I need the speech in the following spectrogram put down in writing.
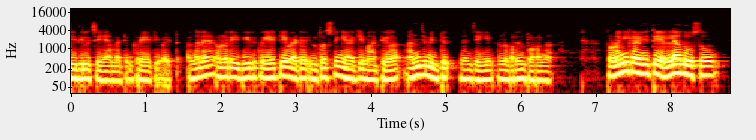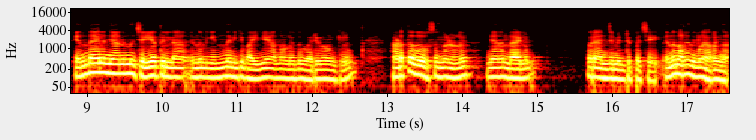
രീതിയിൽ ചെയ്യാൻ പറ്റും ക്രിയേറ്റീവായിട്ട് അങ്ങനെ ഉള്ള രീതിയിൽ ക്രിയേറ്റീവായിട്ട് ഇൻട്രസ്റ്റിംഗ് ആക്കി മാറ്റുക. അഞ്ച് മിനിറ്റ് ഞാൻ ചെയ്യും എന്ന് പറഞ്ഞ് തുടങ്ങുക. തുടങ്ങിക്കഴിഞ്ഞിട്ട് എല്ലാ ദിവസവും എന്തായാലും ഞാനിന്ന് ചെയ്യത്തില്ല എന്നുണ്ടെങ്കിൽ ഇന്ന് എനിക്ക് വയ്യ എന്നുള്ളത് വരുമെങ്കിലും അടുത്ത ദിവസങ്ങളിൽ ഞാൻ എന്തായാലും ഒരു അഞ്ച് മിനിറ്റ് ഇപ്പോൾ ചെയ്യും എന്ന് പറഞ്ഞ് നിങ്ങൾ ഇറങ്ങുക.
